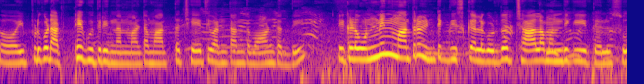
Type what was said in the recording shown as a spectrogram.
సో ఇప్పుడు కూడా అట్టే కుదిరిందనమాట మా అత్త చేతి వంట అంత బాగుంటుంది. ఇక్కడ వండింది మాత్రం ఇంటికి తీసుకెళ్ళకూడదు. అది చాలామందికి తెలుసు.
